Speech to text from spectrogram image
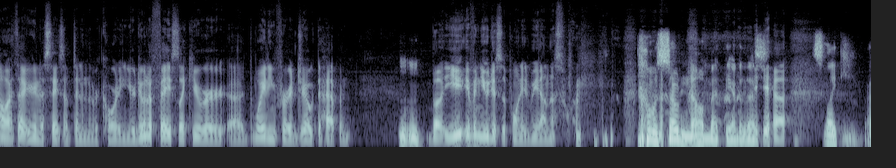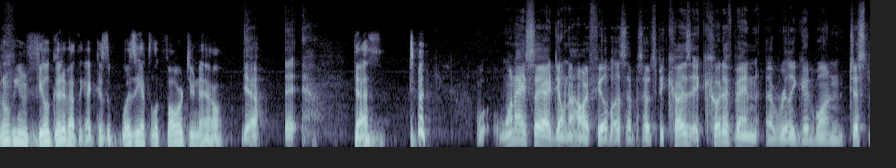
oh, I thought you were going to say something in the recording. You're doing a face like you were uh, waiting for a joke to happen. Mm-mm. But you, even you disappointed me on this one. I was so numb at the end of this. yeah. It's like I don't even feel good about the guy because what does he have to look forward to now? Yeah. It, Death? When I say I don't know how I feel about this episode, it's because it could have been a really good one. Just,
